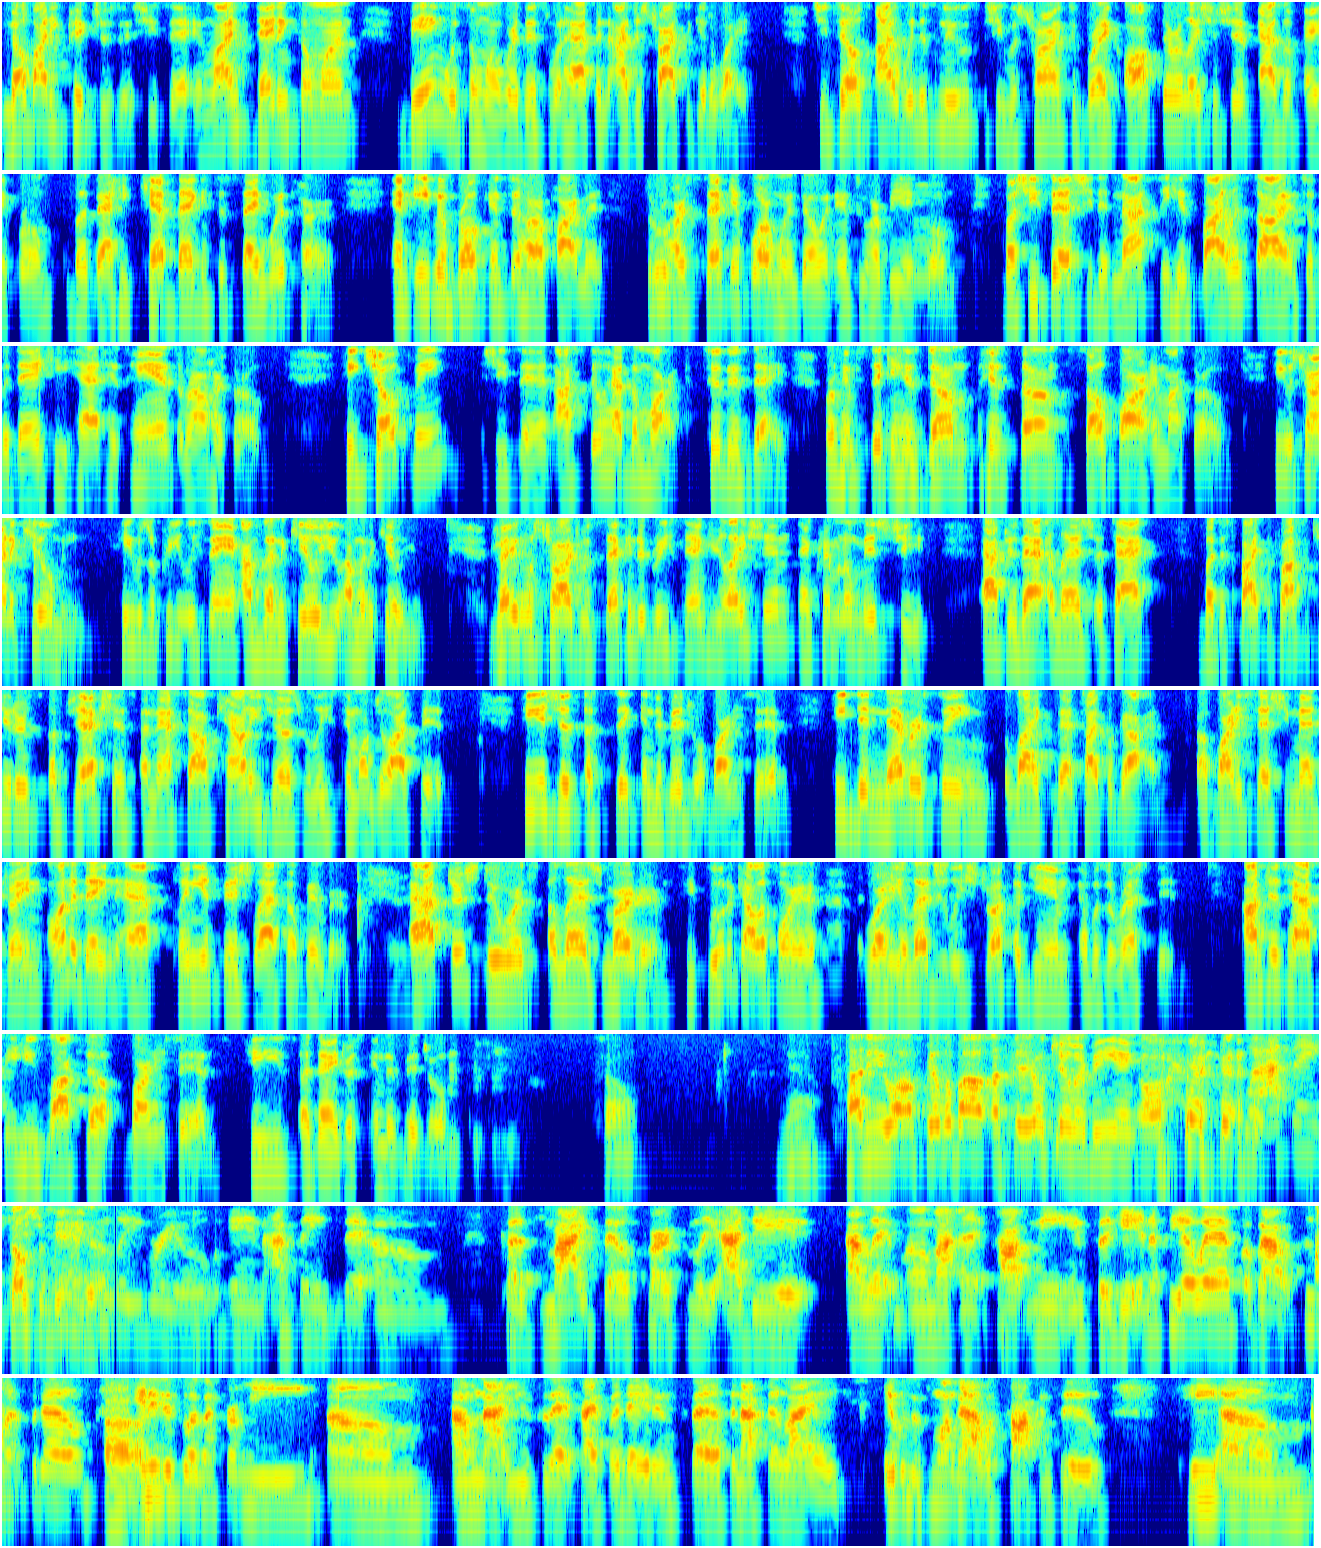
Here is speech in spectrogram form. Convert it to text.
Nobody pictures this, she said. In life, dating someone, being with someone where this would happen, I just tried to get away. She tells Eyewitness News she was trying to break off their relationship as of April, but that he kept begging to stay with her and even broke into her apartment through her second floor window and into her vehicle. Mm. But she says she did not see his violent side until the day he had his hands around her throat. He choked me, she said. I still have the mark to this day from him sticking his, dumb, his thumb so far in my throat. He was trying to kill me. He was repeatedly saying, I'm going to kill you, I'm going to kill you. Drayton was charged with second degree strangulation and criminal mischief after that alleged attack. But despite the prosecutor's objections, a Nassau County judge released him on July 5th. He is just a sick individual, Barney said. He did never seem like that type of guy. Uh, Barney says she met Drayton on a dating app, Plenty of Fish, last November. After Stewart's alleged murder, he flew to California where he allegedly struck again and was arrested. I'm just happy he's locked up, Barney said. He's a dangerous individual. So, yeah. How do you all feel about a serial killer being on well, I think social media? definitely real, and I think that um, because myself personally, I did. I let uh, my aunt talk me into getting a POF about two months ago, Uh-huh. and it just wasn't for me. Um, I'm not used to that type of dating stuff, and I feel like it was this one guy I was talking to. He um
